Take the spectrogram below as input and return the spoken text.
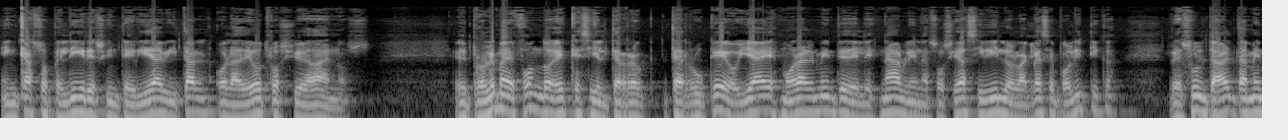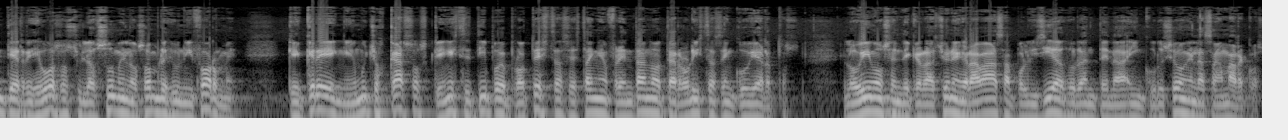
en caso peligre su integridad vital o la de otros ciudadanos. El problema de fondo es que si el terruqueo ya es moralmente deleznable en la sociedad civil o la clase política, resulta altamente riesgoso si lo asumen los hombres de uniforme, que creen en muchos casos que en este tipo de protestas se están enfrentando a terroristas encubiertos. Lo vimos en declaraciones grabadas a policías durante la incursión en la San Marcos.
